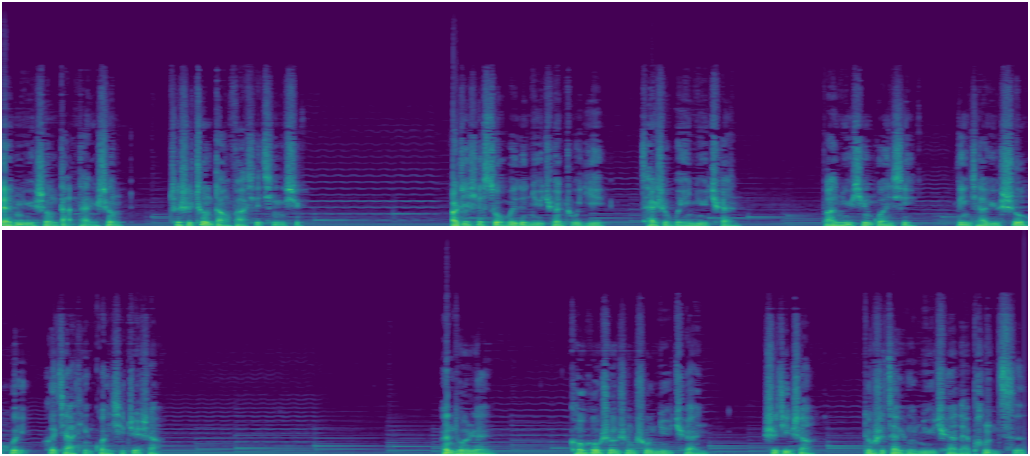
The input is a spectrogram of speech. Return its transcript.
但女生打男生这是正当发泄情绪。而这些所谓的女权主义才是伪女权，把女性关系凌驾于社会和家庭关系之上。很多人口口声声说女权，实际上都是在用女权来碰瓷。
